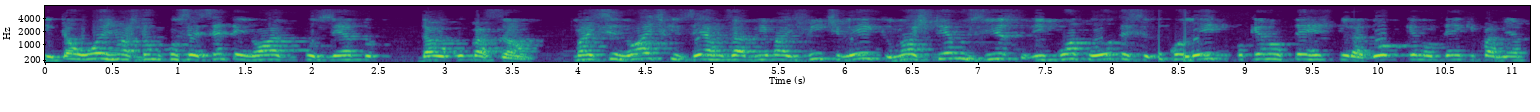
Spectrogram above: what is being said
Então, hoje nós estamos com 69% da ocupação. Mas se nós quisermos abrir mais 20 leitos, nós temos isso, enquanto outras ficam leito porque não tem respirador, porque não tem equipamento.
